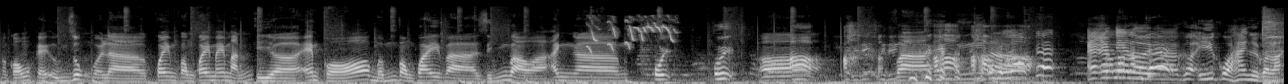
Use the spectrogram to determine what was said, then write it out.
Nó có một cái ứng dụng gọi là quay vòng quay may mắn. Thì ờ, em có bấm vòng quay và dính vào à, anh uh, ôi ôi. Ờ, Và em nghĩ là em, em nghe lời à, gợi ý của hai người còn lại.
